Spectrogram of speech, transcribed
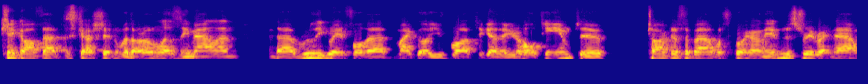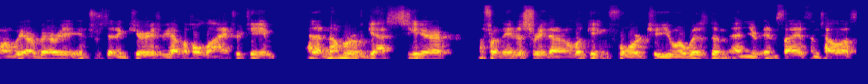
kick off that discussion with our own Leslie Mallon. And uh, really grateful that, Michael, you've brought together your whole team to talk to us about what's going on in the industry right now. And we are very interested and curious. We have a whole LionTree team and a number of guests here from the industry that are looking forward to your wisdom and your insights and tell us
